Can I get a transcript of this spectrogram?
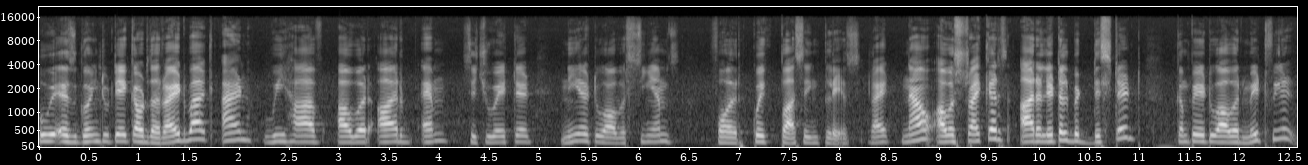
who is going to take out the right back and we have our RM situated near to our CMs for quick passing plays, right? Now our strikers are a little bit distant compared to our midfield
